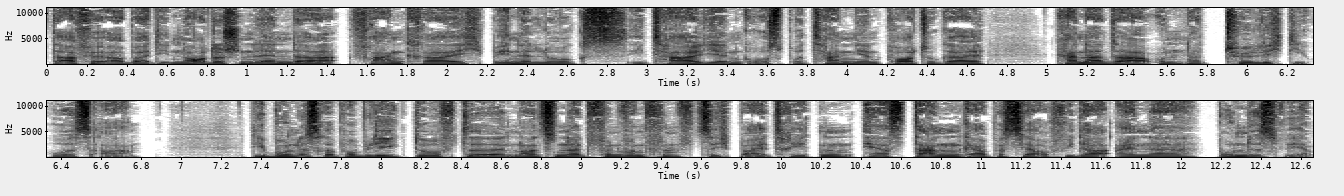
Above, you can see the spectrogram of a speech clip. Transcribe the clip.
dafür aber die nordischen Länder Frankreich, Benelux, Italien, Großbritannien, Portugal, Kanada und natürlich die USA. Die Bundesrepublik durfte 1955 beitreten, erst dann gab es ja auch wieder eine Bundeswehr.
